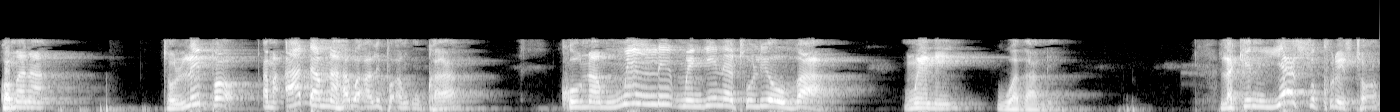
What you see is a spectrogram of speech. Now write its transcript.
Kwa maana tulipo ama adamu na hawa alipoanguka kuna mwili mwingine tuliouvaa mwili wa dhambi. Lakini yesu kristo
